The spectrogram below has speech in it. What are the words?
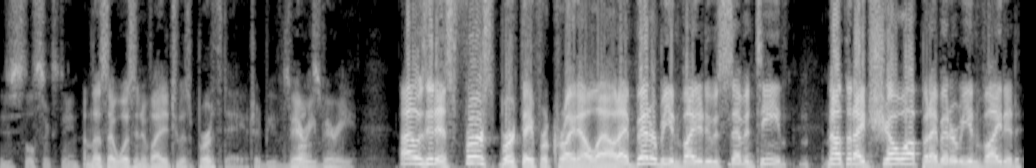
Is he still sixteen? Unless I wasn't invited to his birthday, which would be very, very. I was at his first birthday for crying out loud. I better be invited to his 17th. Not that I'd show up, but I better be invited.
